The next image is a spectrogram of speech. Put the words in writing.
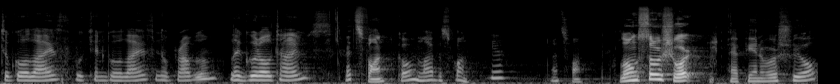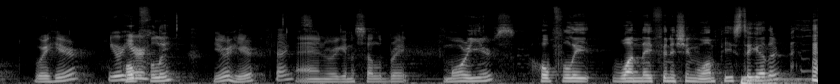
to go live. We can go live, no problem. Like good old times. It's fun. Going live is fun. Yeah. That's fun. Long story short, happy anniversary, all. We're here. You're here. Hopefully, you're here, Facts. and we're gonna celebrate more years. Hopefully, one day finishing One Piece together.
